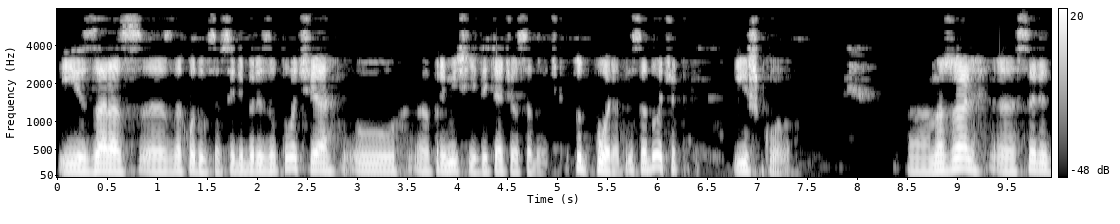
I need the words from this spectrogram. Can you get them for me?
І зараз е, знаходимося в селі Березоточа у е, приміщенні дитячого садочка. Тут поряд і садочок, і школа. Е, На жаль, е, серед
